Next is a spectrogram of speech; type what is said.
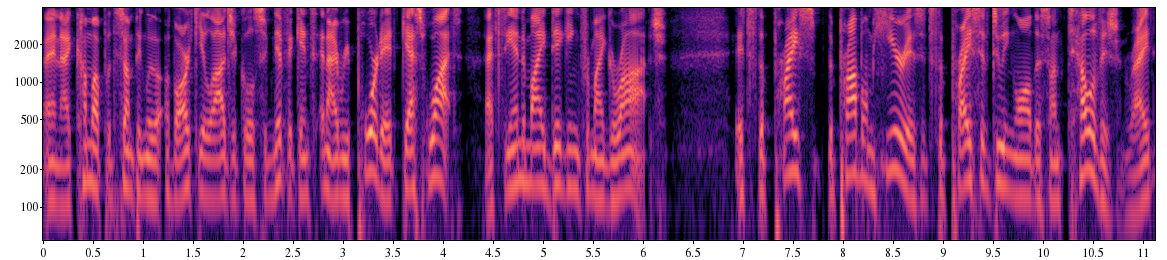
and I come up with something of archaeological significance and I report it, guess what? That's the end of my digging for my garage. It's the price. The problem here is it's the price of doing all this on television, right?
